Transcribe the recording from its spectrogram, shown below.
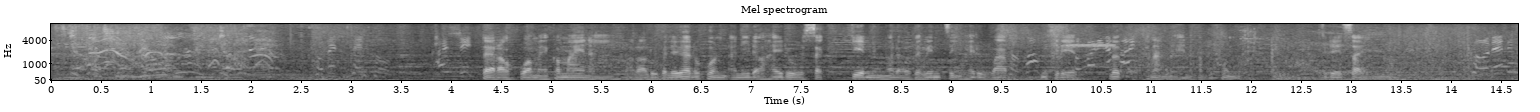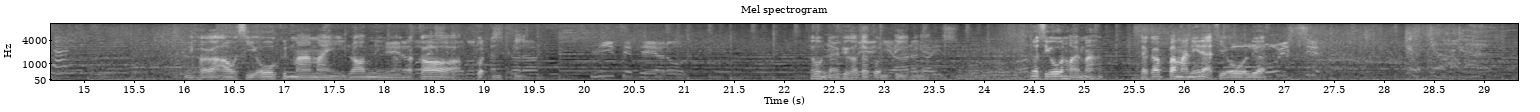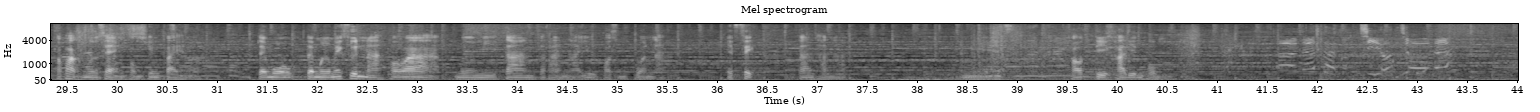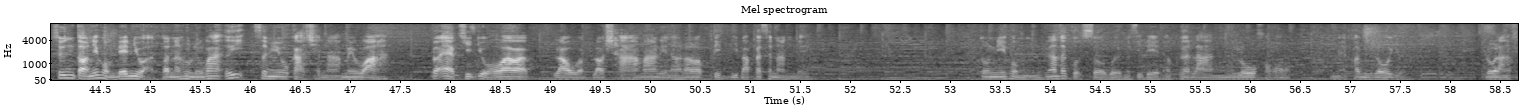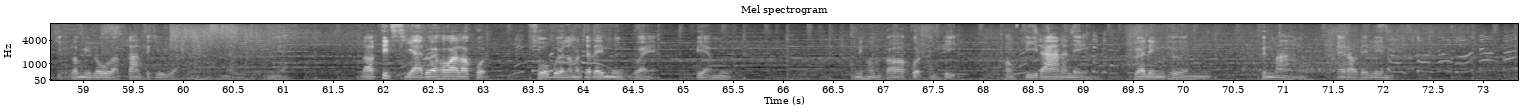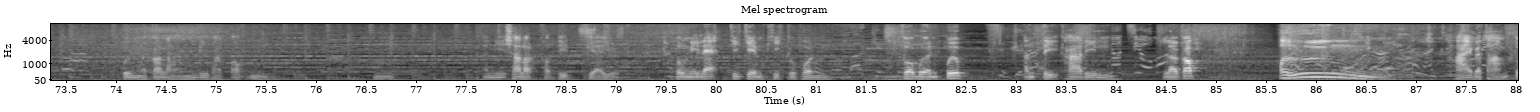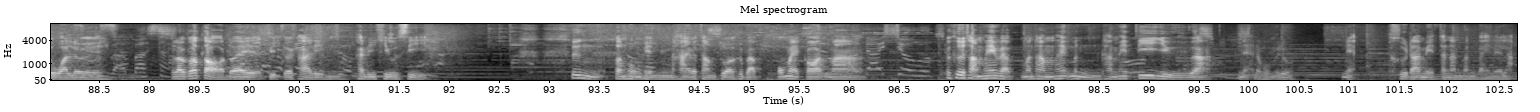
แต่เรากลัวไหมก็ไม่นะ เราดูไปเรื่อยๆทุกคน อันนี้เดี๋ยวให้ดูสักเกมหนึ่งเนาะเดี๋ยวไปเล่นจริงให้ดูว่ามิคิเดสเลิศขนาดไหนนะครับทุกคนมิคิเดสใส่เนาะนี่เขาก็เอาซีโอขึ้นมาใหม่รอบหนึ่งแล้วก็กดอันตีถ้าผมจำไม่ผิดเขาตะกดตีเนี่ยเลือดซีโอน้อยมาก แต่ก็ประมาณนี้แหละซีโอเลือดเขาผักมือแสงผมขึ้นไปเนาะ แต่โมแต่มือไม่ขึ้นนะ เพราะว่ามือมีต้านสถานะอยู่พอสมควรนะเอฟเฟกต์ต้านสถานะ อันนี้เขาตีคารินผม ซึ่งตอนที่ผมเล่นอยู่อะตอนนั้นผมนึกว่าเอ้ยจะมีโอกาสชนะไหมวะ ก็แอบคิดอยู่เพราะว่าแบบเราแบบเราช้ามากเลยเนาะแล้วเราติดดีบัฟกันสนันเลย ตรงนี้ผมน่าจะกดโซเบอร์มาซีเดนเพื่อล้างโล่เขาออกเห็นไหมเขามีโล่อยู่ โล่ล้างสกิลแล้วมีโล่แบบต้านสกิลอยู่อะ แล้วติดเฟียด้วยเพราะว่าเรากดโซเบอร์นแล้วมันจะได้หมู่ด้วยเฟียหมู่อันนี้ผมก็กดอันติของฟีด้านั่นเอง เพื่อเล็งเทินขึ้นมาให้เราได้เล่นปึ้งแล้วก็ล้างดีบัฟออกหนึ่งนี่อันนี้ชาร์ลอตเขาติดเฟียอยู่ ตรงนี้แหละที่เกมพลิกทุกคนตัวเบิร์นปุ๊บ อันติคาริน แล้วก็ปึ้ง หายไปสามตัวเลย แล้วก็ต่อด้วยปิดด้วยคารินคารินคิวสี่ซึ่งตอนผมเห็นหายไปสามตัวคือแบบโอ้ my god มาก ก็คือทำให้แบบมันทำให้มันทำให้ตี้ยื้ออะเนี่ยเดี๋ยวผมไปดู เนี่ยคือดาเมจสนันบันไหวเลยล่ะ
